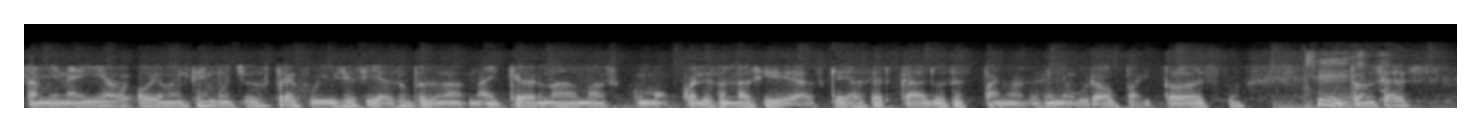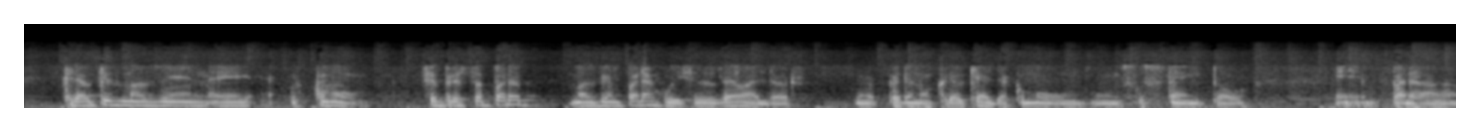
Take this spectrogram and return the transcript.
también ahí obviamente hay muchos prejuicios y eso, pues no- no hay que ver nada más como cuáles son las ideas que hay acerca de los españoles en Europa y todo esto. Sí. Entonces, creo que es más bien eh, como se presta para más bien para juicios de valor, pero no creo que haya como un, un sustento eh, para,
